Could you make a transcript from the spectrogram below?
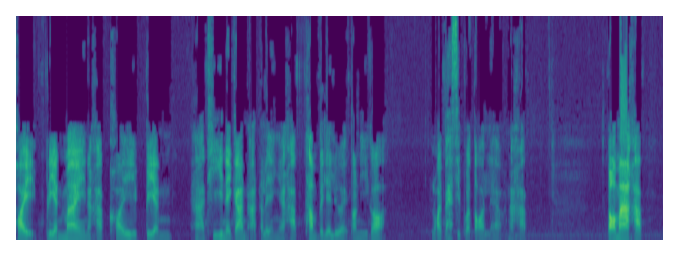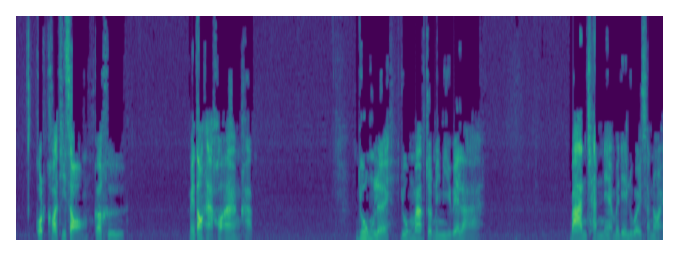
ค่อยเปลี่ยนไม้นะครับ ค่อยเปลี่ยนหาที่ในการอัดอะไรอย่างเงี้ยครับทำไปเรื่อยๆ ตอนนี้ก็ร้อยแปดสิบกว่าตอนแล้วนะครับ ต่อมาครับกฎข้อที่สองก็คือ ไม่ต้องหาข้ออ้างครับ ยุ่งเลยยุ่งมากจนไม่มีเวลา บ้านฉันเนี่ยไม่ได้รวยซะหน่อย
